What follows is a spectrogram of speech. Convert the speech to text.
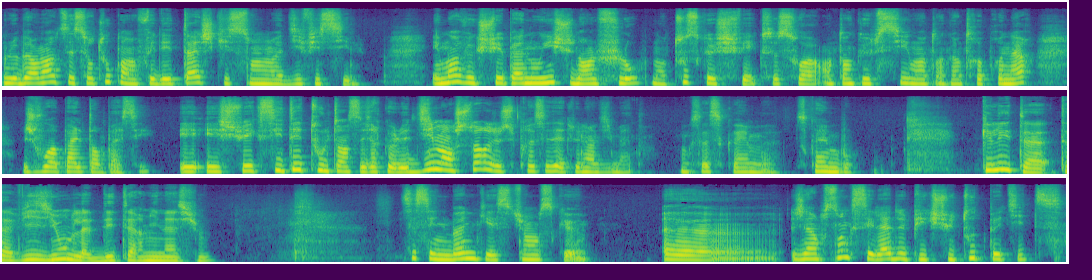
Le burn-out, c'est surtout quand on fait des tâches qui sont euh, difficiles. Et moi, vu que je suis épanouie, je suis dans le flow, dans tout ce que je fais, que ce soit en tant que psy ou en tant qu'entrepreneur, je vois pas le temps passer. Et, je suis excitée tout le temps. C'est-à-dire que le dimanche soir, je suis pressée d'être le lundi matin. Donc ça, c'est quand même, c'est quand même beau. Quelle est ta, ta vision de la détermination? Ça, c'est une bonne question parce que euh, j'ai l'impression que c'est là depuis que je suis toute petite.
